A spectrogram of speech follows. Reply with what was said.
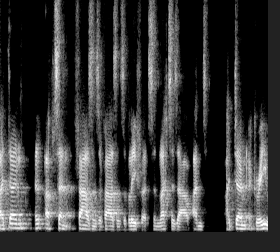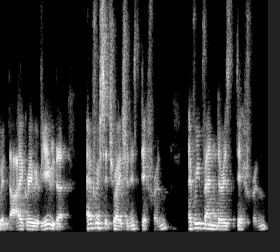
I don't. I've sent thousands and thousands of leaflets and letters out, and I don't agree with that. I agree with you that every situation is different. Every vendor is different.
